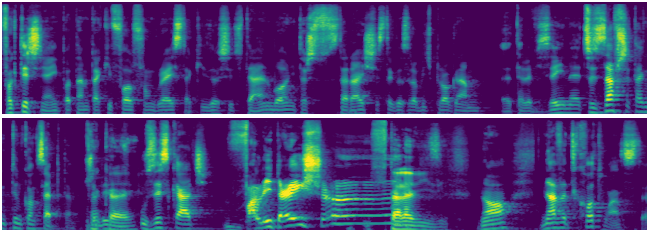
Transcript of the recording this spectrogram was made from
faktycznie i potem taki Fall from Grace, taki dosyć ten, bo oni też starali się z tego zrobić program e, telewizyjny, coś zawsze tam, tym konceptem, żeby Okej. uzyskać validation. W telewizji. No, nawet Hot Ones e,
